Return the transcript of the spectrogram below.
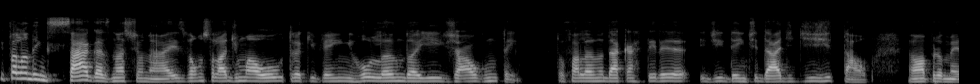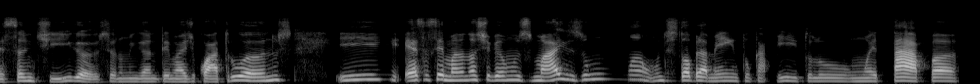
E falando em sagas nacionais, vamos falar de uma outra que vem rolando aí já há algum tempo. Tô falando da carteira de identidade digital. É uma promessa antiga, se eu não me engano tem mais de 4 anos, e essa semana nós tivemos mais uma um desdobramento, um capítulo, uma etapa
